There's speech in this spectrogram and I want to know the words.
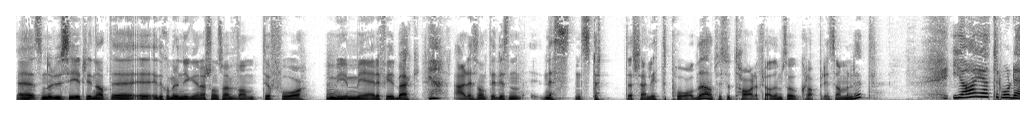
Eh, så når du sier, Trine, at eh, det kommer en ny generasjon som er vant til å få mye mer feedback, er det sånn at de liksom nesten støtter seg litt på det? At hvis du tar det fra dem, så klapper de sammen litt? Ja, jeg tror det.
